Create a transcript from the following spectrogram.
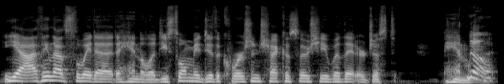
Yeah, I think that's the way to, to handle it. Do you still want me to do the coercion check associated with it, or just handle no? it?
